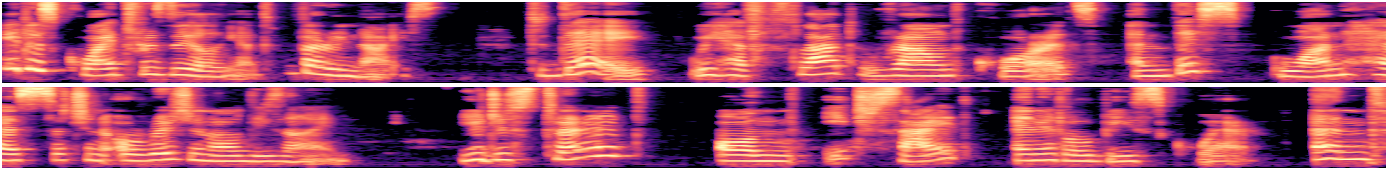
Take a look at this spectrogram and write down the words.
It is quite resilient, very nice. Today we have flat round cords and this one has such an original design. You just turn it on each side and it'll be square. And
